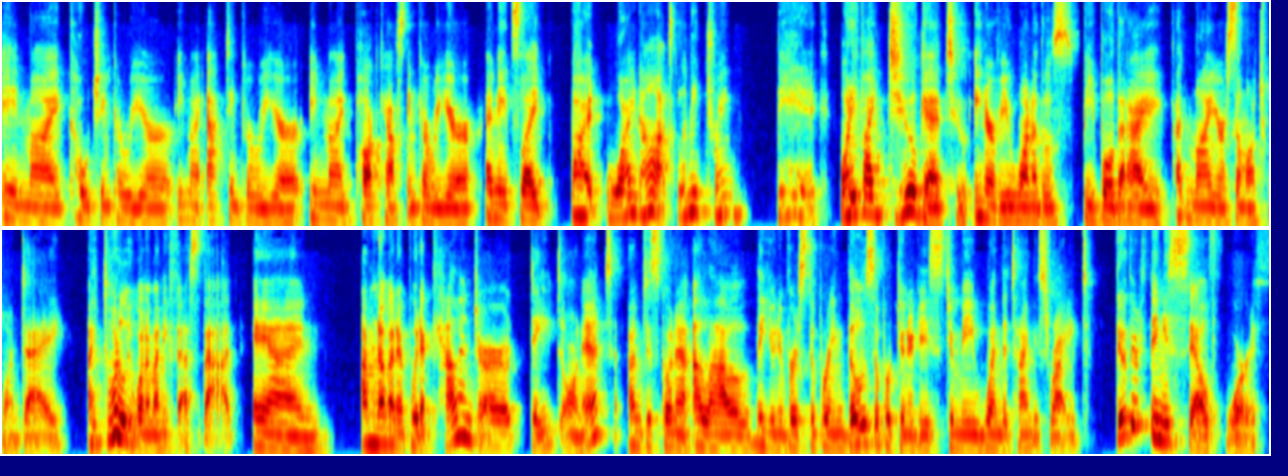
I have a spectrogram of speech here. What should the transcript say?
in my coaching career, in my acting career, in my podcasting career. And it's like, but why not? Let me dream big. What if I do get to interview one of those people that I admire so much one day? I totally want to manifest that. And I'm not going to put a calendar date on it. I'm just going to allow the universe to bring those opportunities to me when the time is right. The other thing is self worth.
